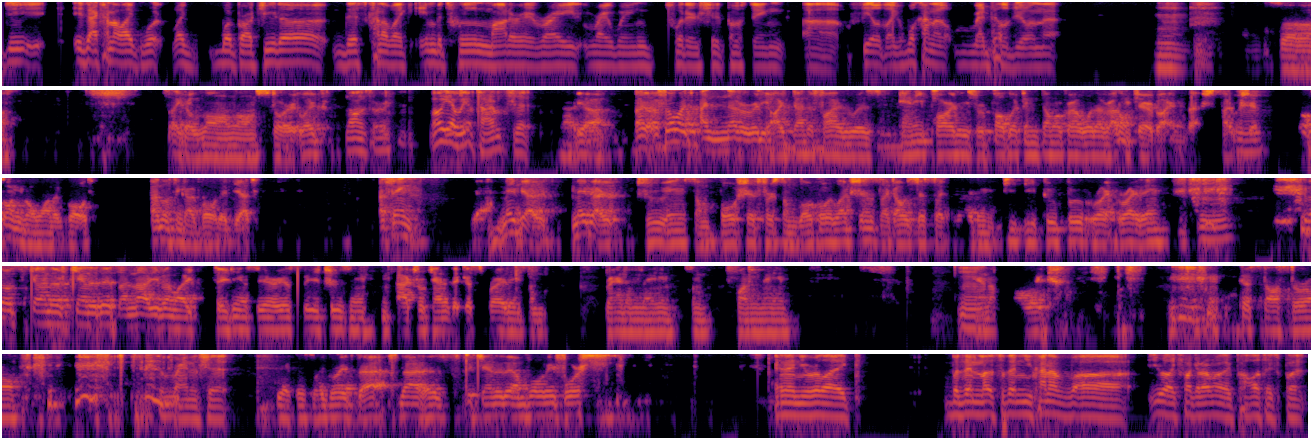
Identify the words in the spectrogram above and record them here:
do you- is that kind of like what like what brought you to this kind of like in between moderate right right wing Twitter shit posting uh field? Like what kind of red pilled you on that? It's uh, it's like a long, long story. Like, Long story. Oh yeah, we have time. Shit. yeah, I, I feel like I never really identified with any parties, Republican, Democrat, whatever. I don't care about any of that type of shit. Mhm. I don't even want to vote. I don't think I voted yet. I think yeah, maybe I maybe I drew in some bullshit for some local elections. Like I was just like writing pee pee poo poo right writing. Mhm. those kind of candidates, I'm not even like taking it seriously, choosing an actual candidate, just writing some random name, some funny name, Mm, and I'm like testosterone. some random shit. yeah, just like right that that is the candidate I'm voting for. And then you were like, but then so then you kind of uh you were like, fuck it, I don't really like politics, but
